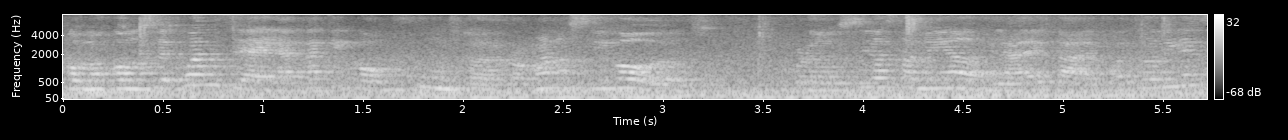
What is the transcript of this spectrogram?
Como consecuencia del ataque conjunto de romanos y godos, producidos a mediados de la década del 410,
